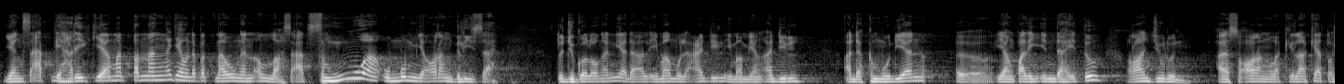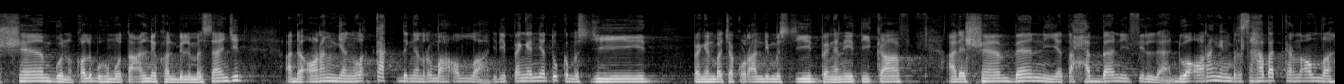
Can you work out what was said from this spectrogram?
yang saat di hari kiamat tenang aja mendapat naungan Allah saat semua umumnya orang gelisah. Tujuh golongan ini ada al-imamul adil imam yang adil. Ada kemudian uh, yang paling indah itu rajulun. Uh, seorang laki-laki atau syambun qalbuhu muta'alliqan bil masajid. Ada orang yang lekat dengan rumah Allah. Jadi pengennya tuh ke masjid pengen baca Quran di masjid pengen itikaf ada syaban yatahabbani fillah. Dua orang yang bersahabat karena Allah.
